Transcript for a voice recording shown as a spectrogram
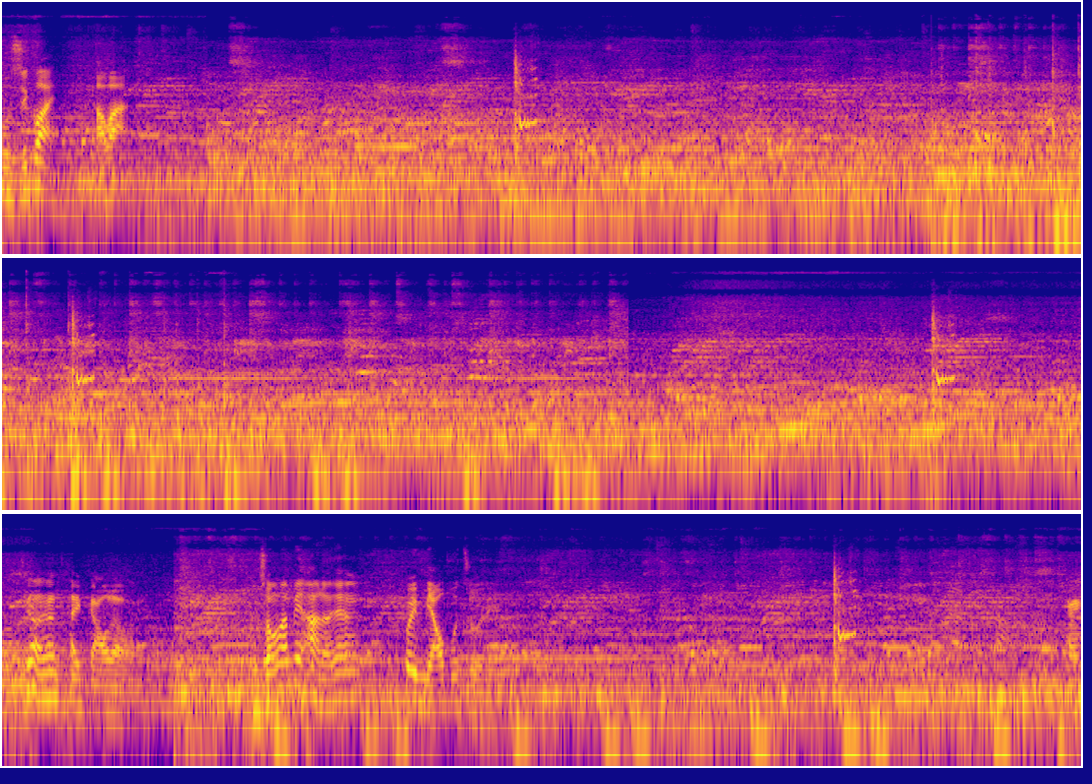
五十块，好吧。这好像太高了，你从那边按好像会瞄不准诶，还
